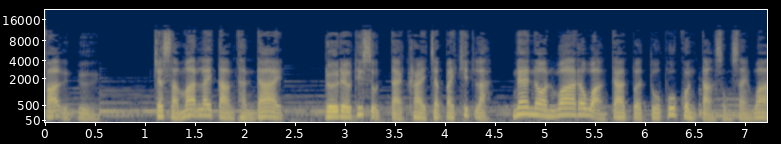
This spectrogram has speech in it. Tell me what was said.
ฟ้าอื่นๆ จะสามารถไล่ตามทันได้ โดยเร็วที่สุดแต่ใครจะไปคิดละ่ะ แน่นอนว่าระหว่างการเปิดตัวผู้คนต่างสงสัยว่า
